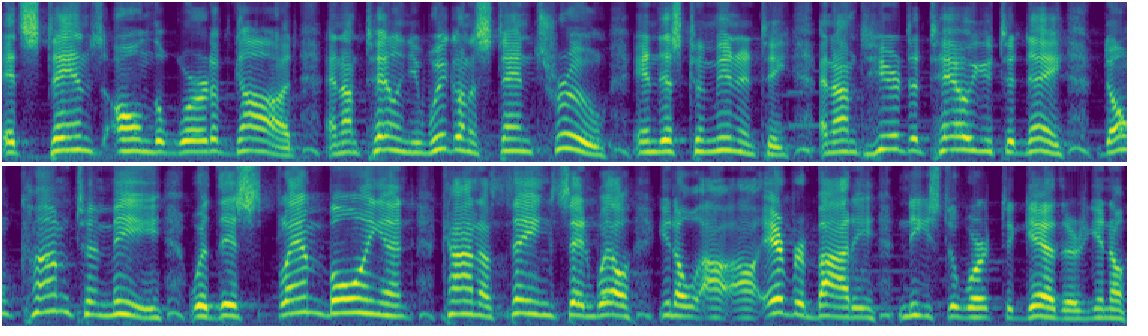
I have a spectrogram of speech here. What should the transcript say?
it stands on the word of god. And i'm telling you we're going to stand true in this community. And i'm here to tell you today don't come to me with this flamboyant kind of thing saying well you know uh, uh, everybody needs to work together. You know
